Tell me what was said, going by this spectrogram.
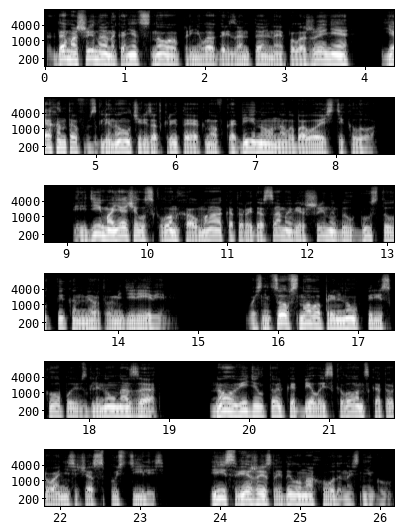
Когда машина, наконец, снова приняла горизонтальное положение — Яхонтов взглянул через открытое окно в кабину на лобовое стекло. Впереди маячил склон холма, который до самой вершины был густо утыкан мертвыми деревьями. Воснецов снова прильнул к перископу и взглянул назад, но увидел только белый склон, с которого они сейчас спустились, и свежие следы лунохода на снегу.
